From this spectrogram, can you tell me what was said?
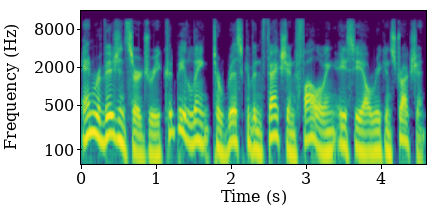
and revision surgery could be linked to risk of infection following ACL reconstruction.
